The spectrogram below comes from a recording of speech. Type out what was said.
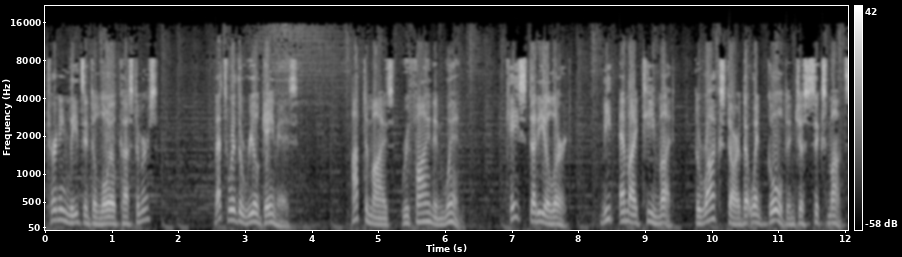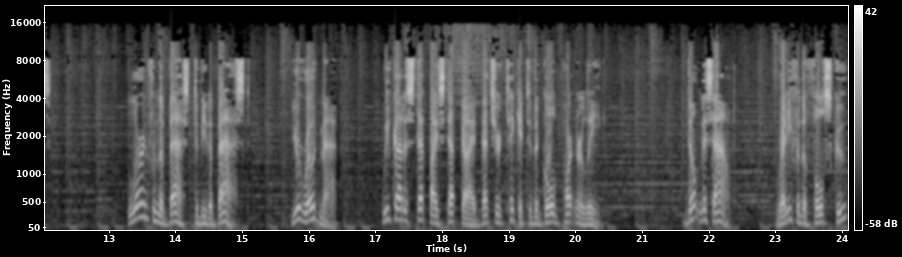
Turning leads into loyal customers? That's where the real game is. Optimize, refine and win. Case study alert. Meet MIT Mutt, the rock star that went gold in just six months. Learn from the best to be the best. Your roadmap. We've got a step-by-step guide that's your ticket to the Gold Partner League. Don't miss out. Ready for the full scoop?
